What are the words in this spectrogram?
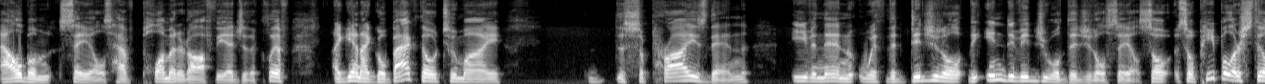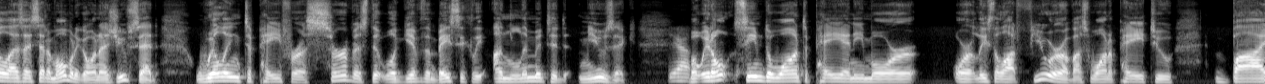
album sales have plummeted off the edge of the cliff. Again, I go back though to my the surprise then even then with the digital the individual digital sales. So so people are still as i said a moment ago and as you've said willing to pay for a service that will give them basically unlimited music. Yeah. But we don't seem to want to pay any more or at least a lot fewer of us want to pay to buy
